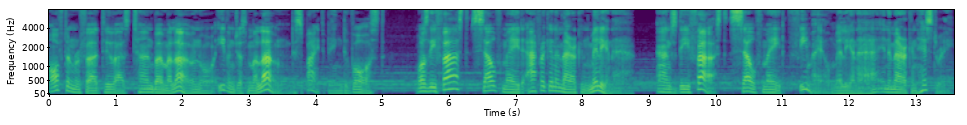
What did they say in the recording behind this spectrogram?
often referred to as Turnbo Malone or even just Malone despite being divorced, was the first self made African American millionaire and the first self made female millionaire in American history.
